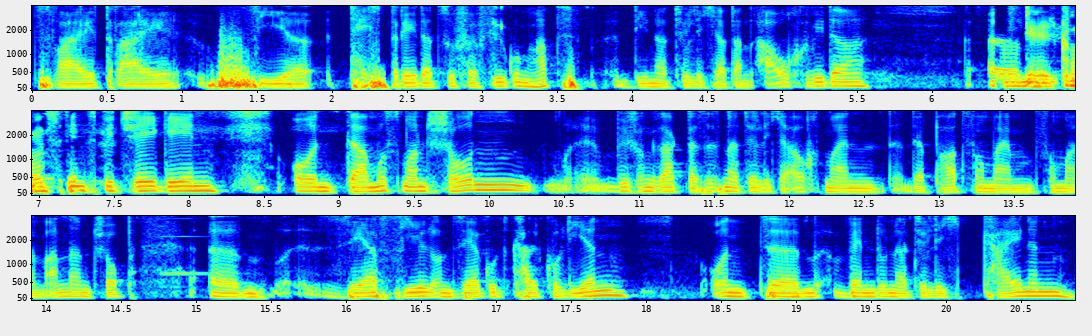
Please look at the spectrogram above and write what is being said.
zwei, drei, vier Testräder zur Verfügung hat, die natürlich ja dann auch wieder ähm, ins, ins Budget gehen. Und da muss man schon, äh, wie schon gesagt, das ist natürlich auch mein, der Part von meinem, von meinem anderen Job, ähm, sehr viel und sehr gut kalkulieren. Und ähm, wenn du natürlich keinen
